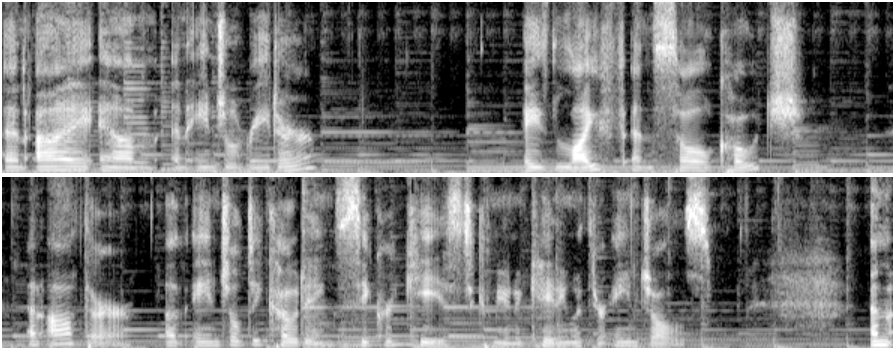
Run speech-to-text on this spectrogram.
and I am an angel reader, a life and soul coach, and author of Angel Decoding Secret Keys to Communicating with Your Angels. And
